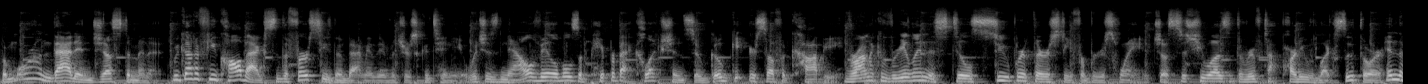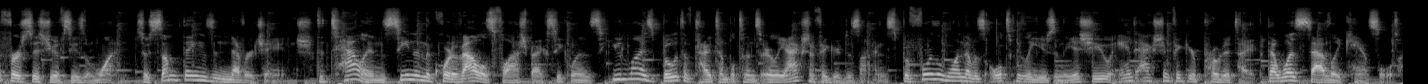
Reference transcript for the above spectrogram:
but more on that in just a minute. We got a few callbacks to the first season of Batman The Adventures Continue, which is now available as a paperback collection, so go get yourself a copy. Veronica Vreeland is still super thirsty for Bruce Wayne, just as she was at the rooftop party with Lex Luthor in the first issue of season 1, so some things never change. The Talons, seen in the Court of Owls flashback sequence, utilize both of Ty Templeton's early action figure designs, before the one that was ultimately used in the issue and action figure prototype that was sadly cancelled.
